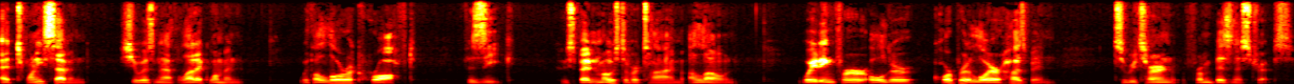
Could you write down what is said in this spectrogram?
At 27, she was an athletic woman with a Laura Croft physique who spent most of her time alone, waiting for her older corporate lawyer husband to return from business trips.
